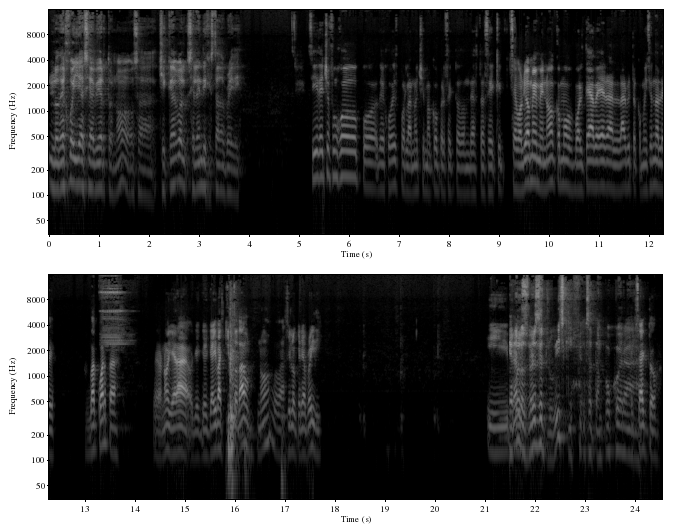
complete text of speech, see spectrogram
lo dejo ahí así abierto, ¿no? O sea, Chicago se le ha indigestado a Brady. Sí, de hecho fue un juego de jueves por la noche, me acuerdo perfecto, donde hasta se, se volvió meme, ¿no? Como volteé a ver al árbitro como diciéndole, va cuarta. Pero no, ya era, ya, iba quinto down, ¿no? Así lo quería Brady. Y eran pues los Bears de Trubisky, o sea, tampoco era. Exacto.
